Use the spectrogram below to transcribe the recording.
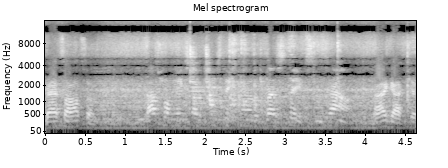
That's awesome. That's what makes our cheesesteaks one of the best steaks in town. I gotcha.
